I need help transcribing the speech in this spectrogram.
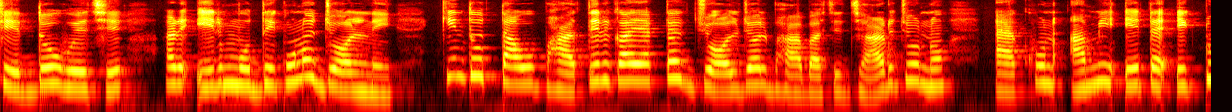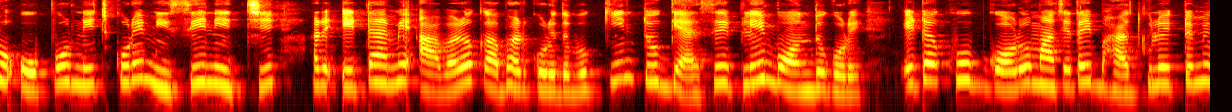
সেদ্ধও হয়েছে আর এর মধ্যে কোনো জল নেই। কিন্তু তাও ভাতের গায়ে একটা জল জল ভাব আছে, যার জন্য এখন আমি এটা একটু ওপর নিচ করে মিশিয়ে নিচ্ছি, আর এটা আমি আবারও কাভার করে দেবো। কিন্তু গ্যাসের ফ্লেম বন্ধ করে। এটা খুব গরম আছে, তাই ভাতগুলো একটু আমি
